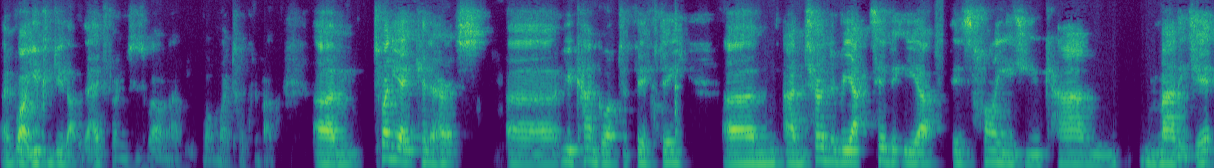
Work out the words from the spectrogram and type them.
And well, you can do that with the headphones as well. Now, what am I talking about? Um, 28 kilohertz. Uh, you can go up to 50 um, and turn the reactivity up as high as you can manage it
